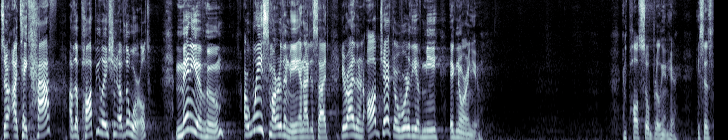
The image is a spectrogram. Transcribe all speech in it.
So I take half of the population of the world, many of whom are way smarter than me, and I decide you're either an object or worthy of me ignoring you. And Paul's so brilliant here. He says,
